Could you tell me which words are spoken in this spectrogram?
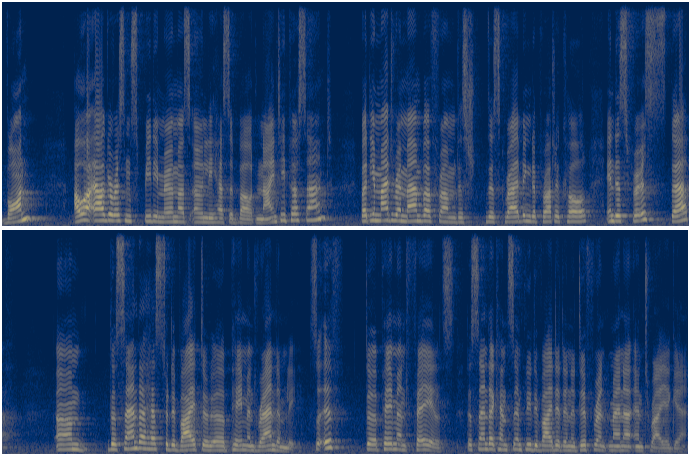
1. Our algorithm Speedy Murmurs only has about 90%, but you might remember from describing the protocol, in this first step, um, the sender has to divide the uh, payment randomly. So if the payment fails, the sender can simply divide it in a different manner and try again.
